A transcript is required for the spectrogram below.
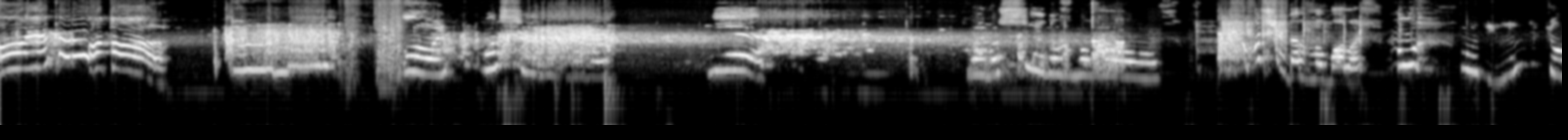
Ой, яка круто! Ой, машина зламалась. Ні. Ой, машина зламалась. Машина зламалась. Ну, ну, ну, нічого.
